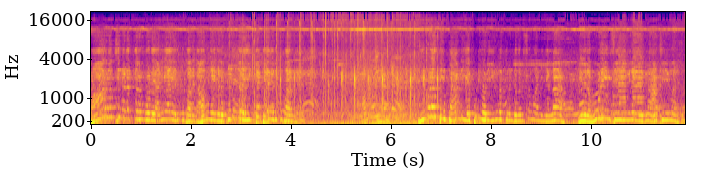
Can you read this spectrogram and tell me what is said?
பார் வச்சு நடத்துறவங்களுடைய அநியாயம் இருக்கு பாருங்க. அவங்க எங்களுக்கு கொடுக்குற இக்கட்டுகள் இருக்கு பாருங்க. இவ்வளத்தையும் தாண்டி எப்படி ஒரு இருபத்தி ரெண்டு வருஷமா நீங்க எல்லாம் இதுல ஊழியம் செய்வீங்களே எங்களுக்கு ஆச்சரியமா இருக்கு.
